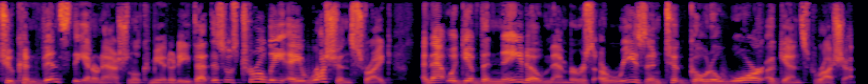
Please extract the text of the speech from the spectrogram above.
to convince the international community that this was truly a Russian strike, and that would give the NATO members a reason to go to war against Russia.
